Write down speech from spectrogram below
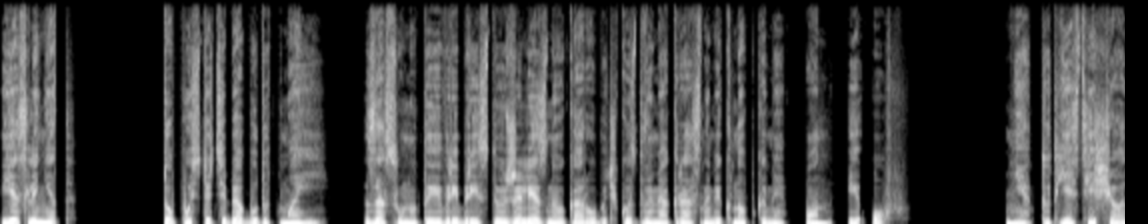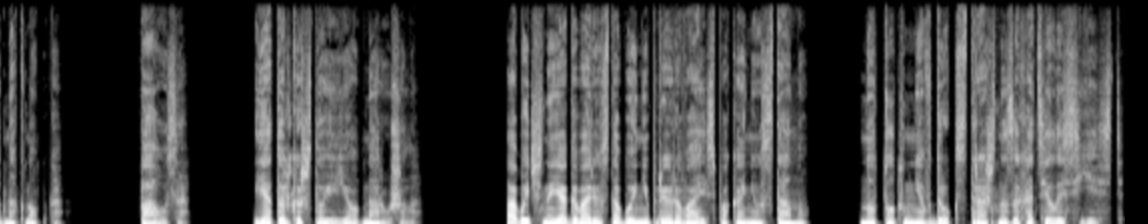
Если нет, то пусть у тебя будут мои, засунутые в ребристую железную коробочку с двумя красными кнопками «Он» и «Офф». Нет, тут есть еще одна кнопка. Пауза. Я только что ее обнаружила. Обычно я говорю с тобой не прерываясь, пока не устану, но тут мне вдруг страшно захотелось есть.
